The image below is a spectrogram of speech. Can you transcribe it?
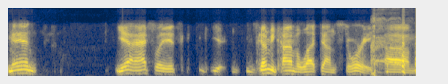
Man, yeah, actually, it's it's going to be kind of a letdown story. Um,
